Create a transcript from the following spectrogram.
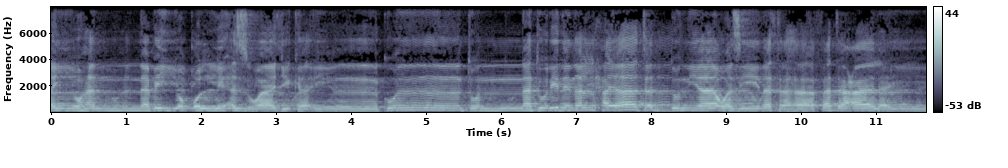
أيها النبي قل لأزواجك إن كنتن تردن الحياة الدنيا وزينتها فتعالين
